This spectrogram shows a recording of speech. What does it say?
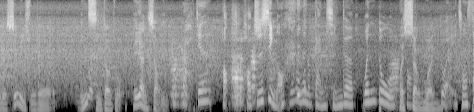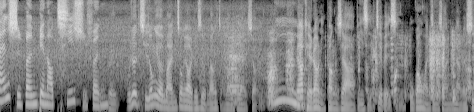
一个心理学的名词叫做黑暗效应，哇，今天好好好知性哦，原本那个感情的温度会升温。对，从三十分变到七十分，对，我觉得其中一个蛮重要的就是我们刚刚讲到的黑暗效应，因嗯为它可以让你放下彼此的戒备心，无关环境下，你们两个是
